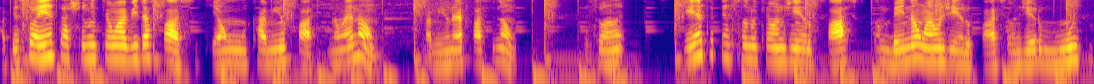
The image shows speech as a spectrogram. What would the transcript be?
A pessoa entra achando que é uma vida fácil, que é um caminho fácil. Não é não. O caminho não é fácil não. A pessoa entra pensando que é um dinheiro fácil, também não é um dinheiro fácil, é um dinheiro muito,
